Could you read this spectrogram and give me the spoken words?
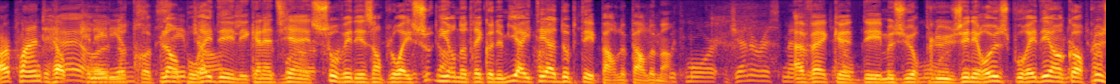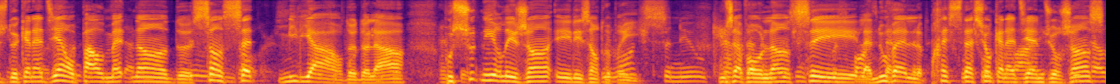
Canadians notre plan pour aider les Canadiens, sauver des emplois et soutenir notre économie a été adopté par le Parlement. Avec des mesures plus généreuses pour aider encore plus de Canadiens, on parle maintenant de 107 milliards de dollars pour soutenir les gens et les entreprises. Nous avons lancé la nouvelle prestation canadienne d'urgence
